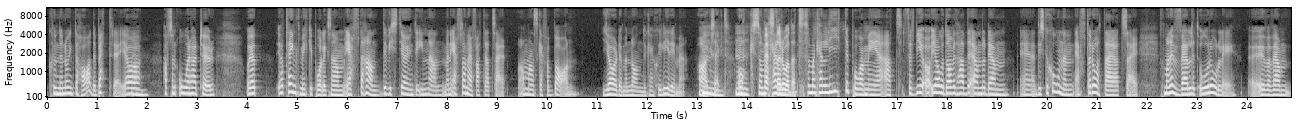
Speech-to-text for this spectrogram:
kunde nog inte ha det bättre. Jag har Mm. haft sån oerhörd tur. Och jag, jag har tänkt mycket på, liksom, i efterhand, det visste jag ju inte innan, men i efterhand har jag fattat att så här, om man skaffar barn, gör det med någon du kan skilja dig med. Ja, exakt. Mm. Och som Bästa man kan, rådet. Som man kan lita på med att, för att vi, jag och David hade ändå den eh, diskussionen efteråt där att så här, för man är väldigt orolig över vem,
